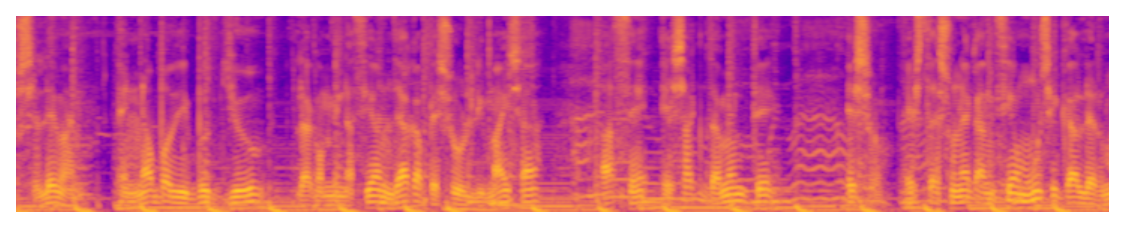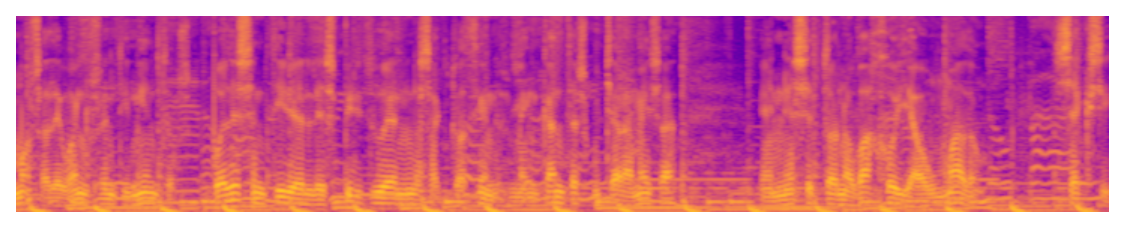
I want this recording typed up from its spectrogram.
Se elevan. En Nobody But You, la combinación de Agape Soul y Maisa hace exactamente eso. Esta es una canción musical hermosa de buenos sentimientos. Puedes sentir el espíritu en las actuaciones. Me encanta escuchar a Maisa en ese tono bajo y ahumado sexy.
